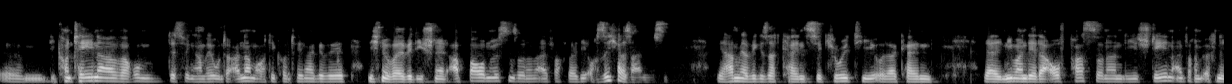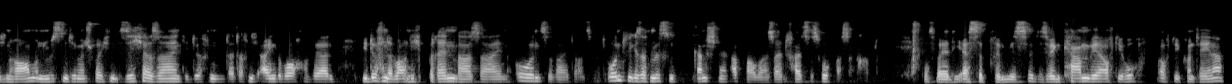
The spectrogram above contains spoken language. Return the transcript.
ähm, die Container, warum, deswegen haben wir unter anderem auch die Container gewählt. Nicht nur, weil wir die schnell abbauen müssen, sondern einfach, weil die auch sicher sein müssen. Wir haben ja, wie gesagt, keinen Security oder keinen, ja, niemand, der da aufpasst, sondern die stehen einfach im öffentlichen Raum und müssen dementsprechend sicher sein. Die dürfen, da darf nicht eingebrochen werden. Die dürfen aber auch nicht brennbar sein und so weiter und so weiter. Und wie gesagt, müssen ganz schnell abbaubar sein, falls das Hochwasser kommt. Das war ja die erste Prämisse. Deswegen kamen wir auf die, Hoch, auf die Container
